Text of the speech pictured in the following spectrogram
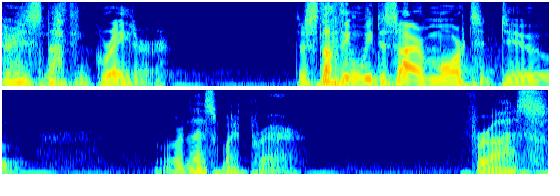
there is nothing greater. There's nothing we desire more to do. Lord, that's my prayer for us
